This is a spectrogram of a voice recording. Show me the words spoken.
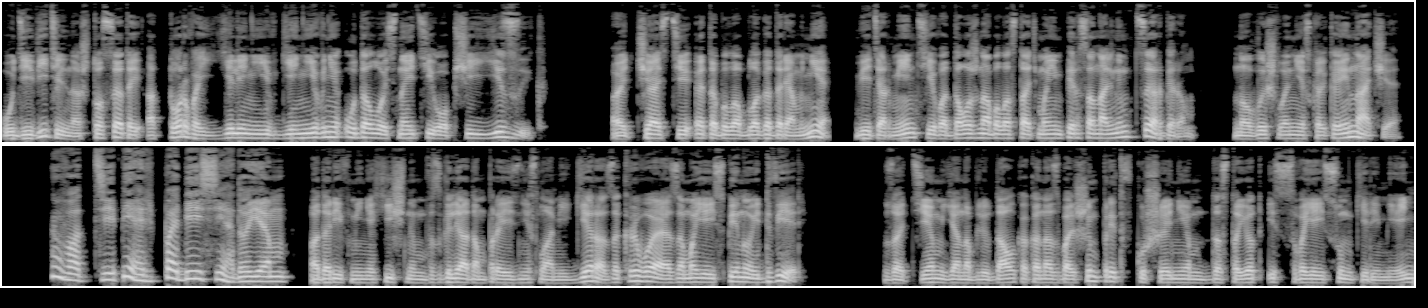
Удивительно, что с этой оторвой Елене Евгеньевне удалось найти общий язык. Отчасти это было благодаря мне, ведь Арментьева должна была стать моим персональным цербером, но вышло несколько иначе. «Вот теперь побеседуем», одарив меня хищным взглядом, произнесла Мигера, закрывая за моей спиной дверь. Затем я наблюдал, как она с большим предвкушением достает из своей сумки ремень,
